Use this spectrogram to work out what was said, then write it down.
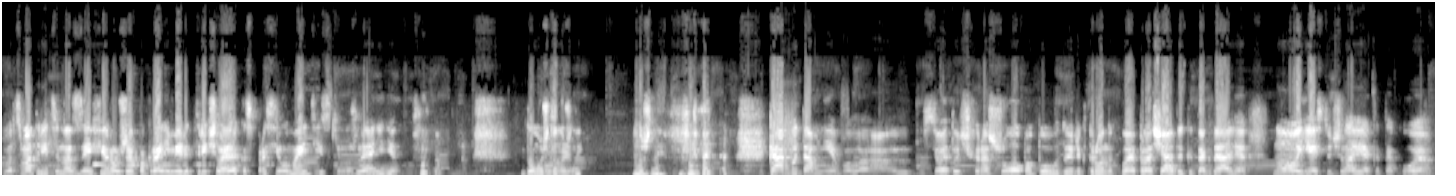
Вот смотрите, у нас за эфир уже, по крайней мере, три человека спросило мои диски. Нужны они, нет? Думаю, что нужны. Нужны. Как бы там ни было, все это очень хорошо по поводу электронных площадок и так далее. Но есть у человека такое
